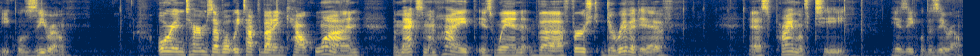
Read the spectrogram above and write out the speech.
equals 0. Or in terms of what we talked about in Calc 1, the maximum height is when the first derivative, s prime of t, is equal to 0.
